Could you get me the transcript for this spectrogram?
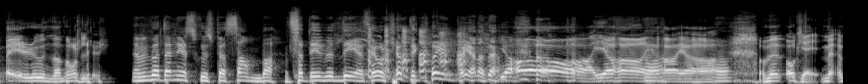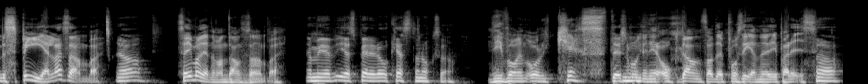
Vad är det du undanhåller? Nej, men var där nere skulle spela samba. Så det är väl det, så jag orkar inte gå in på hela den. Jaha, jaha, jaha, jaha. Ja. Men, Okej, men, men spela samba? Ja. Säger man det när man dansar samba? ja men jag, jag spelade i orkestern också. Ni var en orkester som åkte ner och dansade på scener i Paris. Ja.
